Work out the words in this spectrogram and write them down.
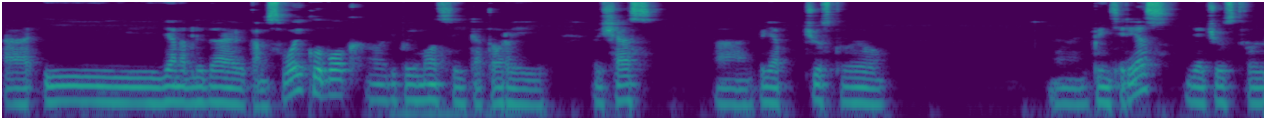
А, и я наблюдаю там свой клубок э, типа эмоций, который сейчас а, типа, я чувствую по интерес, я чувствую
